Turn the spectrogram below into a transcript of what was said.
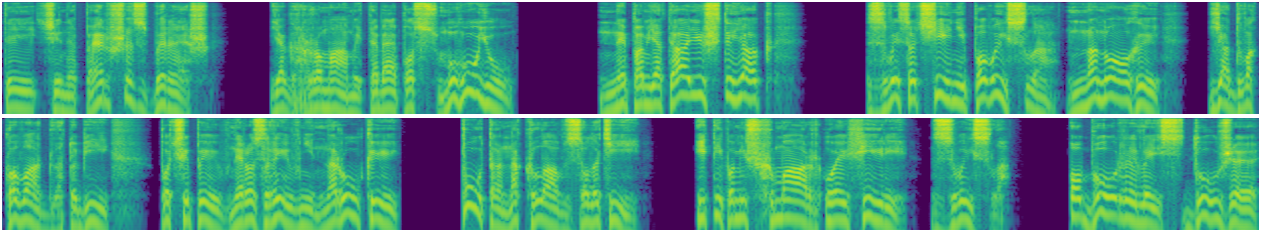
Ти чи не перша збереш, як громами тебе посмугую? Не пам'ятаєш ти, як з височині повисла на ноги, я два ковадла тобі почепив нерозривні на руки, пута наклав золоті, і ти поміж хмар у ефірі звисла. Обурились дуже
